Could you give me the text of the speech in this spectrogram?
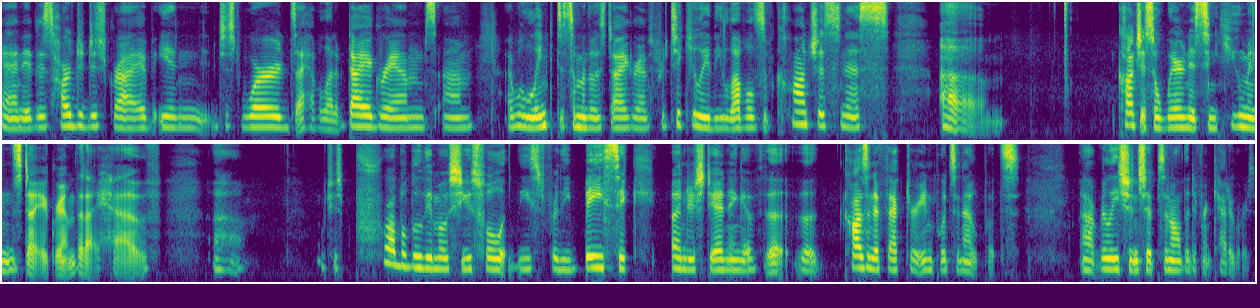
and it is hard to describe in just words. I have a lot of diagrams. Um, I will link to some of those diagrams, particularly the levels of consciousness, um, conscious awareness in humans diagram that I have, uh, which is probably the most useful, at least for the basic understanding of the, the cause and effect or inputs and outputs, uh, relationships, and all the different categories.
